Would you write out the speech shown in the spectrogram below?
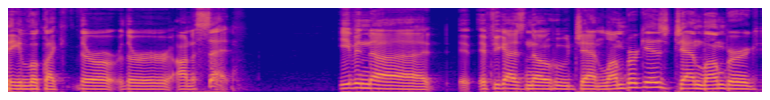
they look like they're they're on a set. Even uh, if you guys know who Jan Lundberg is, Jan Lundberg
